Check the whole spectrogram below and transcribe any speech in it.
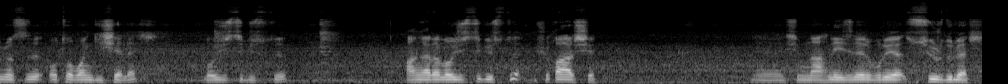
Şurası otoban gişeler. Lojistik üstü. Ankara lojistik üstü. Şu karşı. Ee, şimdi nakliyecileri buraya sürdüler.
